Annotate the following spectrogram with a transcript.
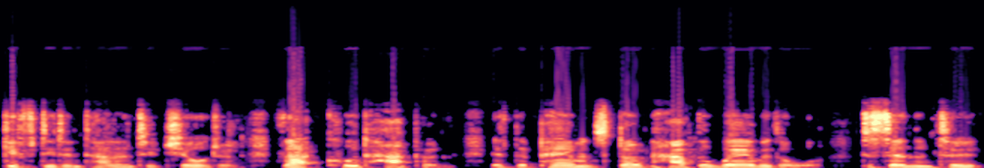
gifted and talented children. That could happen if the parents don't have the wherewithal to send them to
